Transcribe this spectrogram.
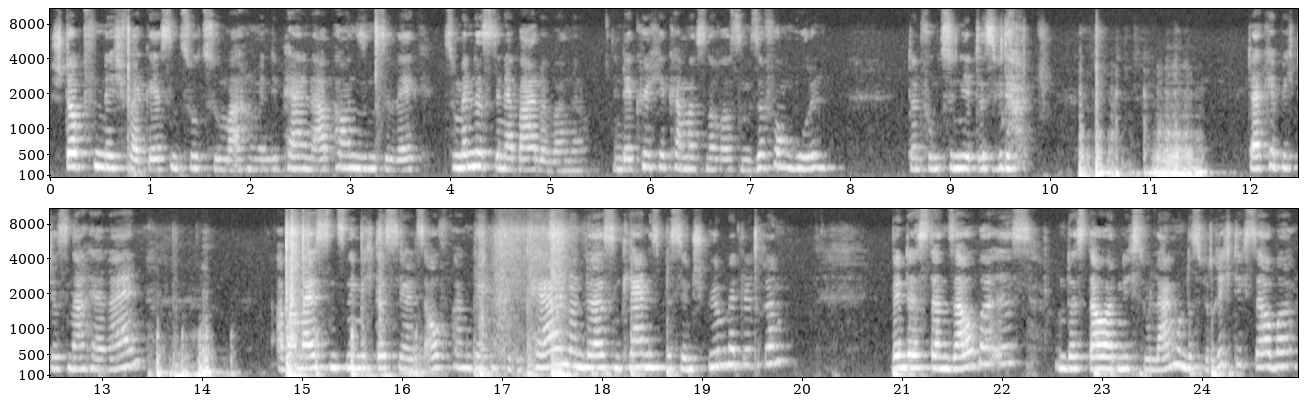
Stopfen nicht vergessen zuzumachen. Wenn die Perlen abhauen, sind sie weg. Zumindest in der Badewanne. In der Küche kann man es noch aus dem Siphon holen. Dann funktioniert das wieder. Da kippe ich das nachher rein. Meistens nehme ich das hier als Auffangbecken für die Perlen und da ist ein kleines bisschen Spülmittel drin. Wenn das dann sauber ist und das dauert nicht so lang und das wird richtig sauber,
